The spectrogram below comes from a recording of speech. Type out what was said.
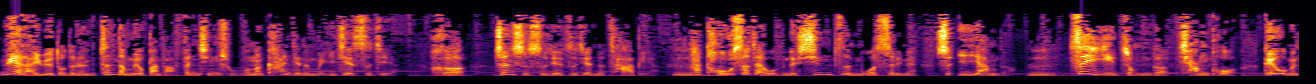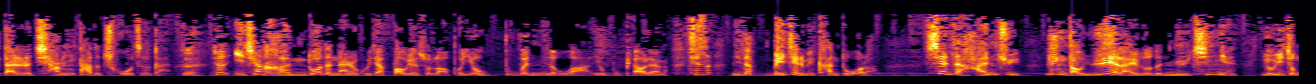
越来越多的人真的没有办法分清楚我们看见的媒介世界。和真实世界之间的差别，它投射在我们的心智模式里面是一样的。嗯，这一种的强迫给我们带来了强大的挫折感。对，就是以前很多的男人回家抱怨说老婆又不温柔啊，又不漂亮啊。其实你在媒介里面看多了，现在韩剧令到越来越多的女青年有一种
